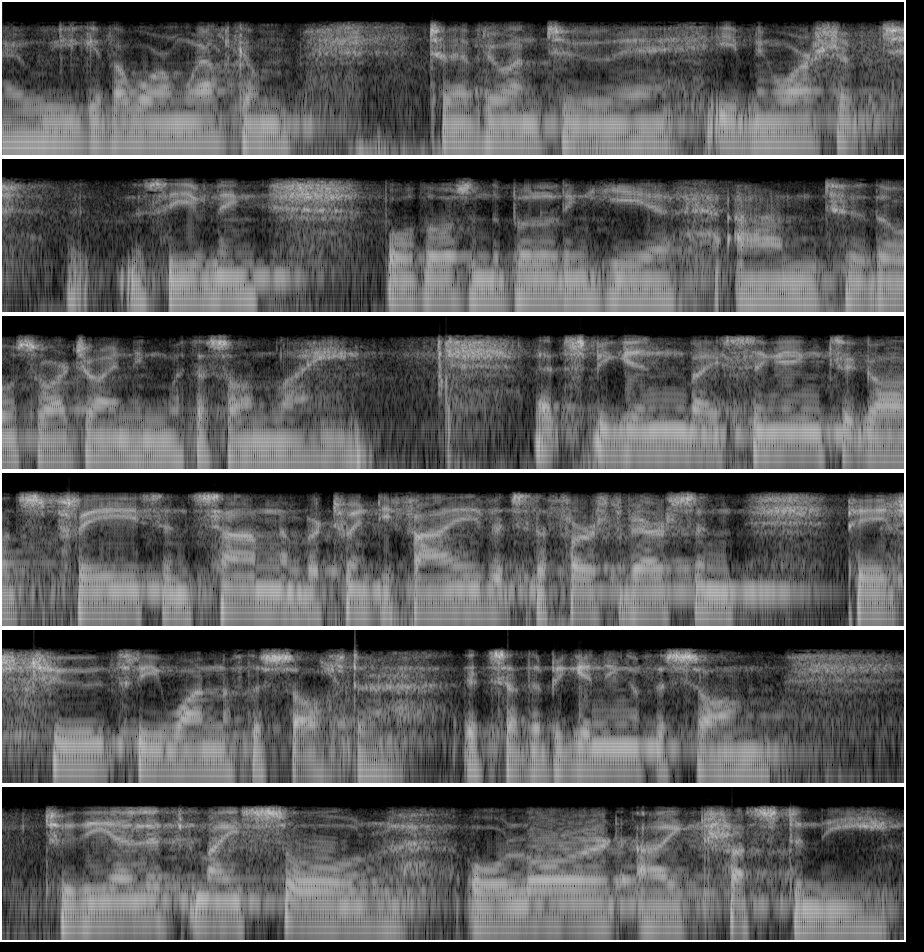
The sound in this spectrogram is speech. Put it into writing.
Uh, we give a warm welcome to everyone to uh, evening worship this evening, both those in the building here and to those who are joining with us online. Let's begin by singing to God's praise in Psalm number 25. It's the first verse in page 231 of the Psalter. It's at the beginning of the song. To thee I lift my soul, O Lord, I trust in thee.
